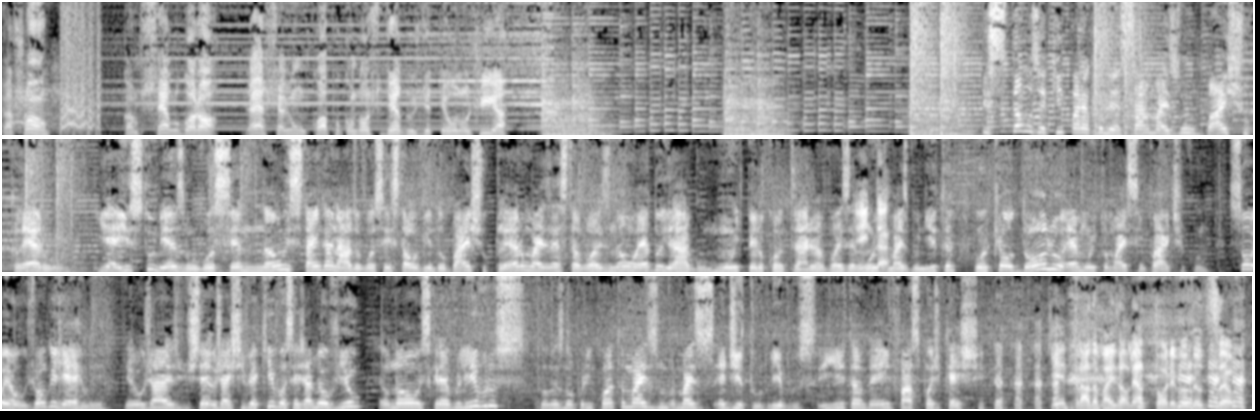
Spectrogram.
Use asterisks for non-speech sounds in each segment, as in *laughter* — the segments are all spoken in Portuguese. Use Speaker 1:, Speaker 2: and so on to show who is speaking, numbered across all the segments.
Speaker 1: Garçom, cancela o goró. Desce aí um copo com dois dedos de teologia.
Speaker 2: Estamos aqui para começar mais um Baixo Clero. E é isto mesmo, você não está enganado. Você está ouvindo Baixo Clero, mas esta voz não é do Iago. Muito pelo contrário, a voz é
Speaker 3: Eita.
Speaker 2: muito mais bonita, porque o dono é muito mais simpático. Sou eu, João Guilherme. Eu já, eu já estive aqui, você já me ouviu. Eu não escrevo livros, pelo menos não por enquanto, mas, mas edito livros. E também faço podcast. *laughs*
Speaker 3: Que entrada mais aleatória, meu Deus do céu. *laughs*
